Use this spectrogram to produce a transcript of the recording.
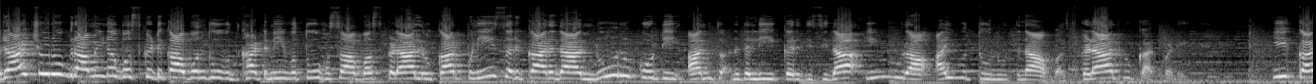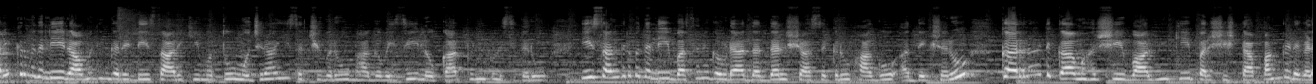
ರಾಯಚೂರು ಗ್ರಾಮೀಣ ಬಸ್ ಘಟಕ ಒಂದು ಉದ್ಘಾಟನೆ ಮತ್ತು ಹೊಸ ಬಸ್ಗಳ ಲೋಕಾರ್ಪಣೆ ಸರ್ಕಾರದ ನೂರು ಕೋಟಿ ಅನುದಾನದಲ್ಲಿ ಖರೀದಿಸಿದ ಇನ್ನೂರ ಐವತ್ತು ನೂತನ ಬಸ್ಗಳ ಲೋಕಾರ್ಪಣೆ. ಈ ಕಾರ್ಯಕ್ರಮದಲ್ಲಿ ರಾಮಲಿಂಗಾರೆಡ್ಡಿ ಸಾರಿಗೆ ಮತ್ತು ಮುಜರಾಯಿ ಸಚಿವರು ಭಾಗವಹಿಸಿ ಲೋಕಾರ್ಪಣೆಗೊಳಿಸಿದರು. ಈ ಸಂದರ್ಭದಲ್ಲಿ ಬಸನಗೌಡ ದದ್ದಲ್ ಶಾಸಕರು ಹಾಗೂ ಅಧ್ಯಕ್ಷರು, ಕರ್ನಾಟಕ ಮಹರ್ಷಿ ವಾಲ್ಮೀಕಿ ಪರಿಶಿಷ್ಟ ಪಂಗಡಗಳ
